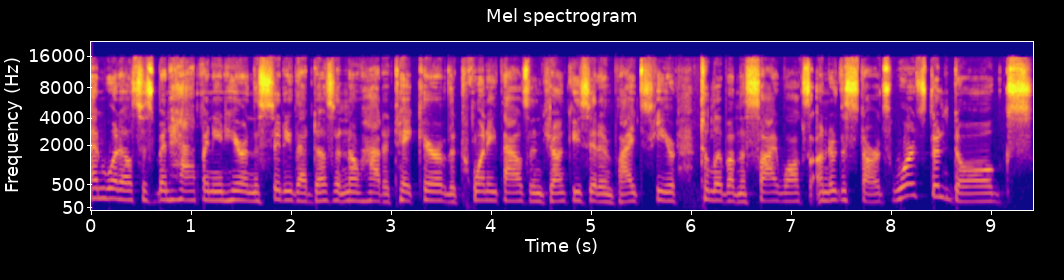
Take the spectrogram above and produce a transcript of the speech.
And what else has been happening here in the city that doesn't know how to take care of the 20,000 junkies it invites here to live on the sidewalks under the stars, worse than dogs?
